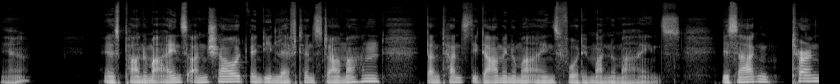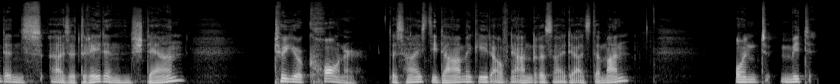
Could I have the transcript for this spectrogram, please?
Ja? Wenn das Paar Nummer eins anschaut, wenn die einen Left-Hand Star machen, dann tanzt die Dame Nummer eins vor dem Mann Nummer eins. Wir sagen, turn den, also dreh den Stern to your corner. Das heißt, die Dame geht auf eine andere Seite als der Mann. Und mit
